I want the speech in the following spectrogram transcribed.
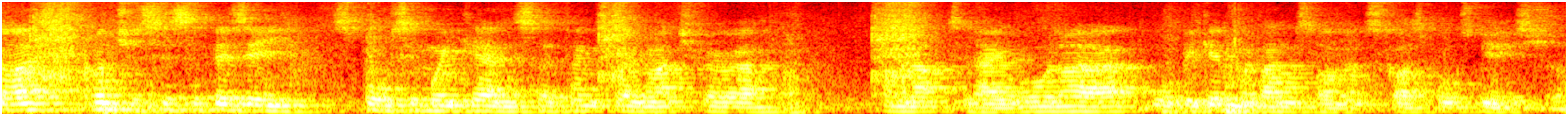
guys. Conscious it's a busy sporting weekend, so thanks very much for uh, coming up today. We'll, uh, we'll begin with Anton at Sky Sports News. Sure.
